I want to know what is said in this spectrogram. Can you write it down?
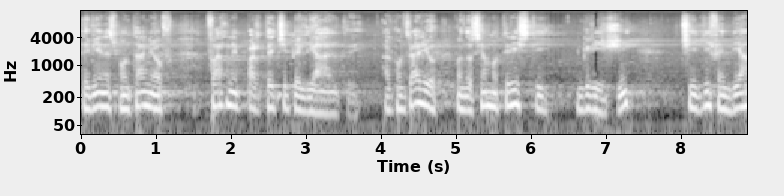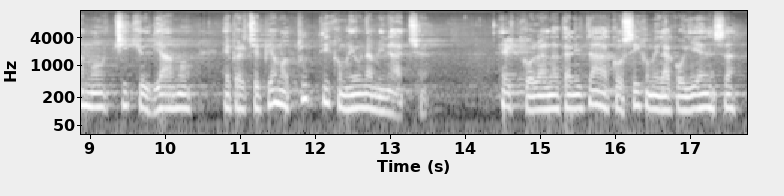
e viene spontaneo farne partecipe gli altri. Al contrario, quando siamo tristi, grigi, ci difendiamo, ci chiudiamo e percepiamo tutti come una minaccia. Ecco, la natalità, così come l'accoglienza,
